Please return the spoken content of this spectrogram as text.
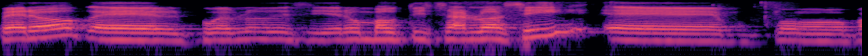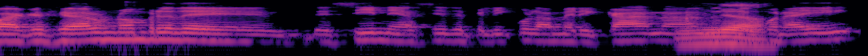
Pero el pueblo decidieron bautizarlo así, eh, como para que quedara un nombre de, de cine, así, de película americana, de por ahí,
